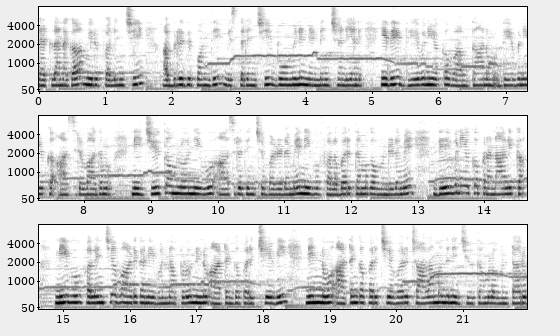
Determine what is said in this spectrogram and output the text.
ఎట్లనగా మీరు ఫలించి అభివృద్ధి పొంది విస్తరించి భూమిని నిండించండి అని. ఇది దేవుని యొక్క వాగ్దానము దేవుని యొక్క ఆశీర్వాదము. నీ జీవితంలో నీవు ఆశీర్వదించబడమే నీవు ఫలభరితముగా ఉండడమే దేవుని యొక్క ప్రణాళిక. నీవు ఫలించేవాడిగా నీవు ఉన్నప్పుడు నిన్ను ఆటంకపరిచేవి నిన్ను ఆటంకపరిచేవారు చాలామంది నీ జీవితంలో ఉంటారు.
